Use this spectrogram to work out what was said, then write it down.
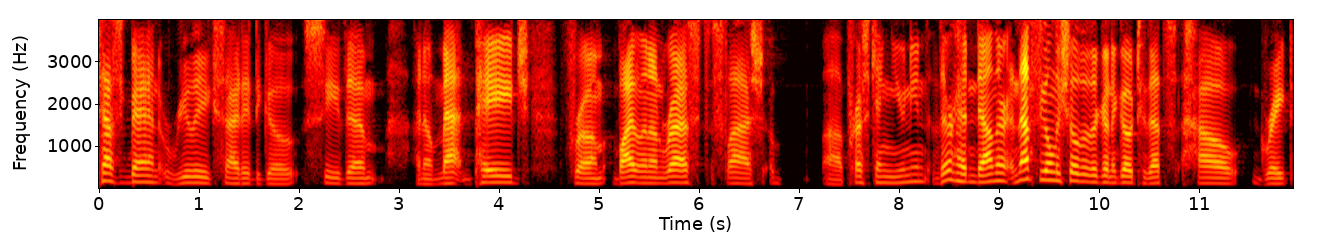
fantastic band. Really excited to go see them. I know Matt and Paige from Violent Unrest slash uh, Press Gang Union. They're heading down there, and that's the only show that they're going to go to. That's how great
